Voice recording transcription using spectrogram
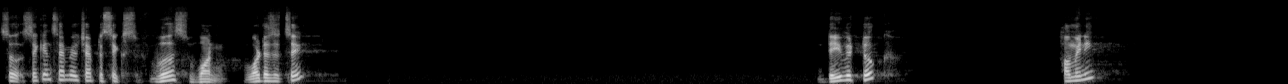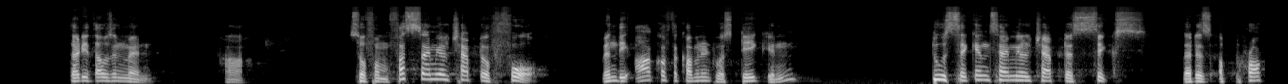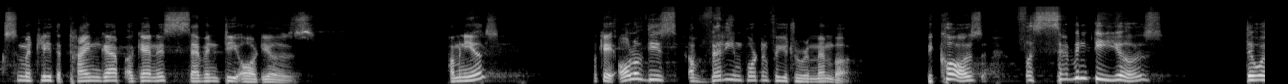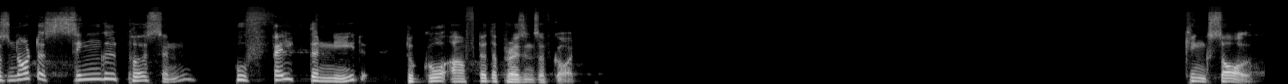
So 2 Samuel chapter 6, verse 1, what does it say? David took how many? 30,000 men. Huh. So from 1 Samuel chapter 4, when the Ark of the Covenant was taken, to 2 Samuel chapter 6, that is approximately the time gap again is 70 odd years. How many years? Okay, all of these are very important for you to remember because for 70 years, there was not a single person who felt the need to go after the presence of God. King Saul,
